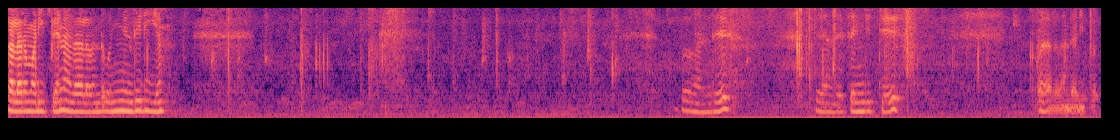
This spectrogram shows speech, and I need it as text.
கலரம் அடிப்பேன் அதால் வந்து கொஞ்சம் தெரியும் இப்போ வந்து இதை வந்து செஞ்சுட்டு கலரை வந்து அடிப்பேன்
